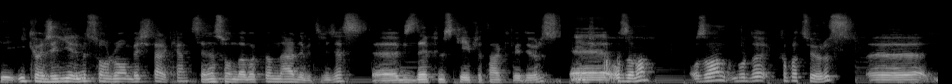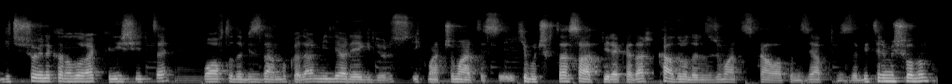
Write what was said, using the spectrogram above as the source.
e, ilk önce 20 sonra 15 derken sene sonunda bakalım nerede bitireceğiz. Ee, biz de hepimiz keyifle takip ediyoruz. Ee, o zaman o zaman burada kapatıyoruz. Ee, geçiş oyunu kanalı olarak Clean Sheet'te bu hafta da bizden bu kadar. Milli araya gidiyoruz. İlk maç cumartesi 2.30'da saat 1'e kadar kadrolarınızı cumartesi kahvaltınızı yaptığınızda bitirmiş olun.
